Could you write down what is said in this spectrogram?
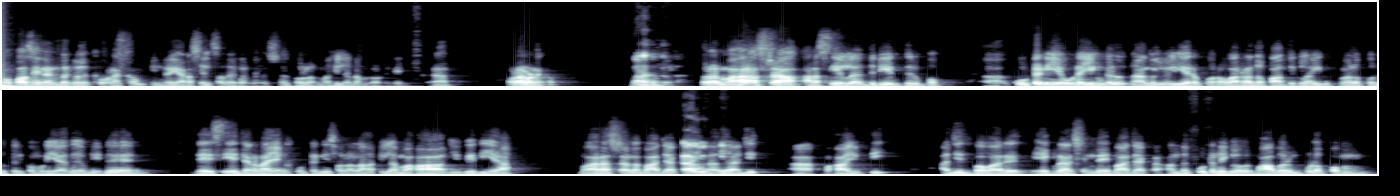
கோபாசை நண்பர்களுக்கு வணக்கம். இன்றைய அரசியல் சதவீத நிகழ்ச்சியில் தோழர் மகிழன் நம்மளோடு இணைந்திருக்கிறார். தோழர் வணக்கம். வணக்கம் தோழர். தோழர் மகாராஷ்டிரா அரசியல்ல திடீர் திருப்பம். கூட்டணியே உடையுங்கள் நாங்கள் வெளியேற போறோம் வர்றதை பார்த்துக்கலாம் இதுக்கு மேல பொறுத்திருக்க முடியாது அப்படின்னு தேசிய ஜனநாயக கூட்டணி சொல்லலாம். இல்ல மகா யுகிதியா? மகாராஷ்டிரால பாஜக. அதாவது அஜித் மகா யுக்தி. அஜித் பவார் ஏக்நாத் ஷிண்டே பாஜக. அந்த கூட்டணிக்குள்ள ஒரு மாபெரும் குழப்பம்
